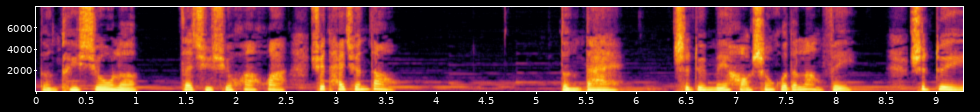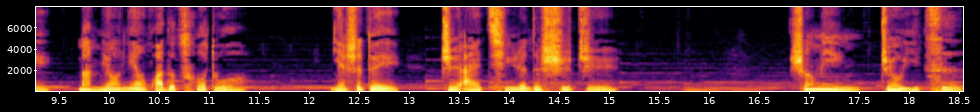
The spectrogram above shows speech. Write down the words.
等退休了，再去学画画、学跆拳道。等待是对美好生活的浪费，是对曼妙年华的蹉跎，也是对。挚爱亲人的失职，生命只有一次，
